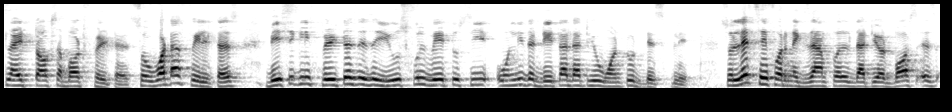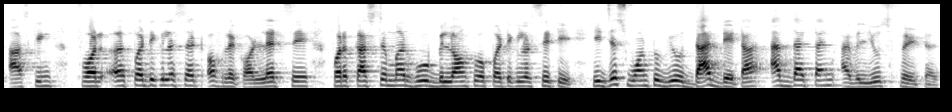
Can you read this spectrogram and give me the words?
slide talks about filters. So what are filters? Basically filters is a useful way to see only the data that you want to display. So let's say for an example that your boss is asking for a particular set of record. Let's say for a customer who belong to a particular city, he just want to view that data at that time I will use filters.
